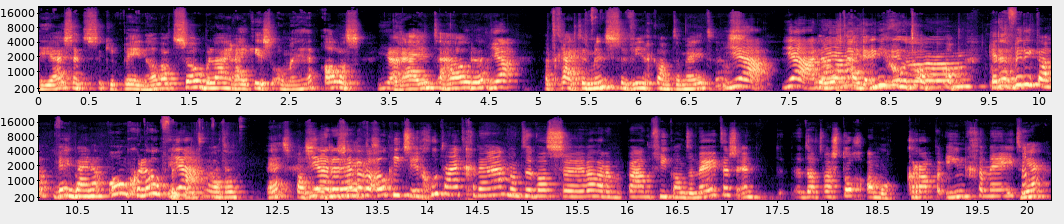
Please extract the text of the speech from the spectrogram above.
En juist het stukje PNL, wat zo belangrijk is om alles Ja, draaiend te houden. ja, Dat krijgt tenminste vierkante meters. Ja, ja. Daar Nou ja, wordt eigenlijk niet goed op, ehm, op. Ja, dat vind ik dan vind ik bijna ongelooflijk. Ja. Dat- Wat, wat, hè, Ja, daar hebben we ook iets in goedheid gedaan. Want er was, eh, we hadden bepaalde vierkante meters. En dat was toch allemaal krap ingemeten. Ja,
